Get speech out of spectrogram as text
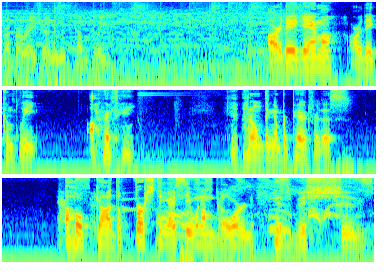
Preparation complete. Are they Gamma? Are they complete? Are they? I don't think I'm prepared for this. Oh god, the first thing I see when I'm born is vicious.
